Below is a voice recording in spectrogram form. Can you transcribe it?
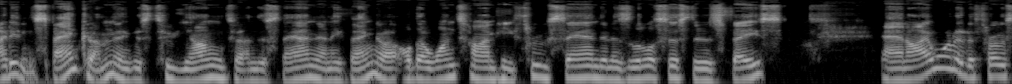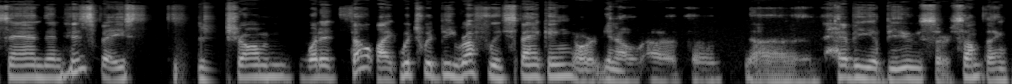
I didn't spank him; he was too young to understand anything. Uh, although one time he threw sand in his little sister's face and I wanted to throw sand in his face to show him what it felt like, which would be roughly spanking or, you know, uh, uh, uh, heavy abuse or something.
